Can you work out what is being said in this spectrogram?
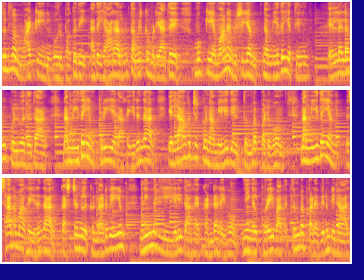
துன்பம் வாழ்க்கையின் ஒரு பகுதி. அதை யாராலும் தவிர்க்க முடியாது. முக்கியமான விஷயம் நம் இதயத்தில் எல்லளவு கொள்வதுதான் நம் இதயம் குறுகியதாக இருந்தால் எல்லாவற்றிற்கும் நாம் எளிதில் துன்பப்படுவோம். நம் இதயம் விசாலமாக இருந்தால் கஷ்டங்களுக்கு நடுவேயும் நிம்மதியை எளிதாக கண்டடைவோம். நீங்கள் குறைவாக துன்பப்பட விரும்பினால்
